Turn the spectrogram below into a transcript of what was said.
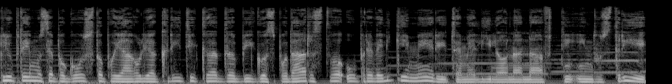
Kljub temu se pogosto pojavlja kritika, da bi gospodarstvo v preveliki meri temeljilo na naftni industriji,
